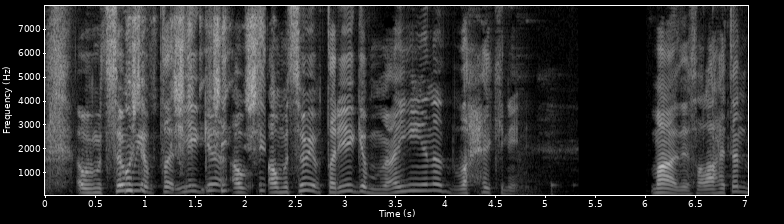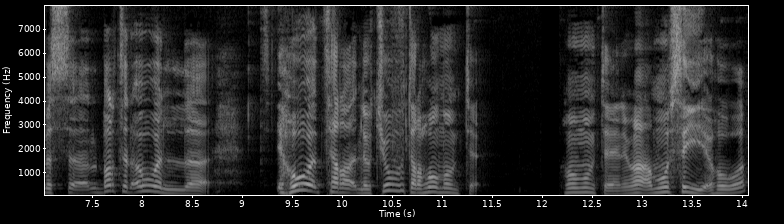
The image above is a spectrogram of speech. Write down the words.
أو متسوية بطريقة أو أو متسوية بطريقة معينة تضحكني. ما أدري صراحة بس البارت الأول هو ترى لو تشوفه ترى هو ممتع. هو ممتع يعني ما مو سيء هو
